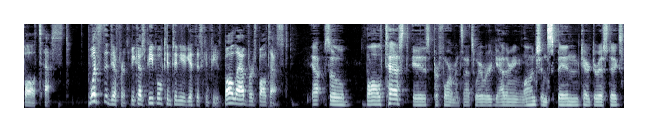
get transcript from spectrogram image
ball test? What's the difference? Because people continue to get this confused. Ball lab versus ball test. Yeah. So ball test is performance. That's where we're gathering launch and spin characteristics,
